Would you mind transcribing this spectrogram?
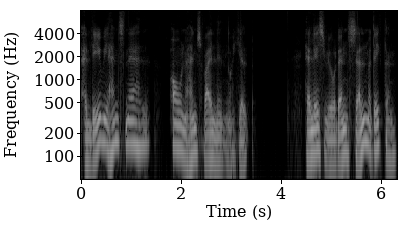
at leve i hans nærhed og under hans vejledning og hjælp. Her læser vi, hvordan salmedigteren,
